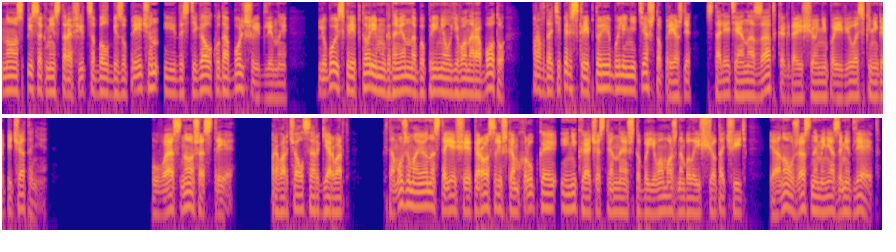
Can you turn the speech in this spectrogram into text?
Но список мистера Фитца был безупречен и достигал куда большей длины. Любой скрипторий мгновенно бы принял его на работу, правда, теперь скриптории были не те, что прежде, столетия назад, когда еще не появилась книгопечатание. «У вас нож острее», — проворчал сэр Гервард. К тому же мое настоящее перо слишком хрупкое и некачественное, чтобы его можно было еще точить, и оно ужасно меня замедляет.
